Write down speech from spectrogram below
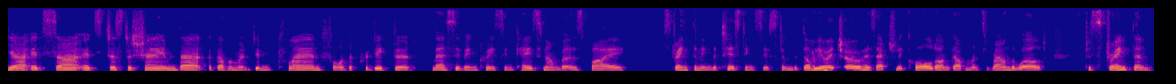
Yeah, it's uh, it's just a shame that the government didn't plan for the predicted massive increase in case numbers by strengthening the testing system. The WHO mm-hmm. has actually called on governments around the world to strengthen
